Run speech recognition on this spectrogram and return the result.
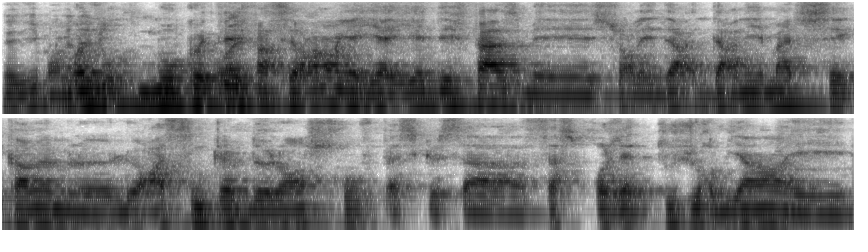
de mon côté, c'est vraiment, il y, a des phases, mais sur les derniers matchs, c'est quand même le, Racing Club de Lens, je trouve, parce que ça, ça se projette toujours bien et,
